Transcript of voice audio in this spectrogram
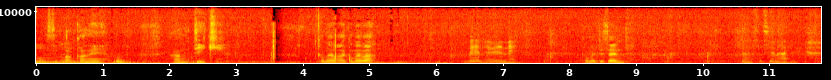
Questi balconi antichi. Come va? Come va? Bene, bene, Come ti senti? sensazionale.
